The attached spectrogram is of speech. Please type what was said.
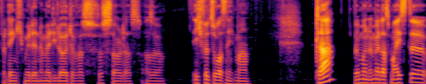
Da denke ich mir dann immer die Leute, was, was soll das? Also, ich würde sowas nicht machen. Klar, wenn man immer das meiste,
